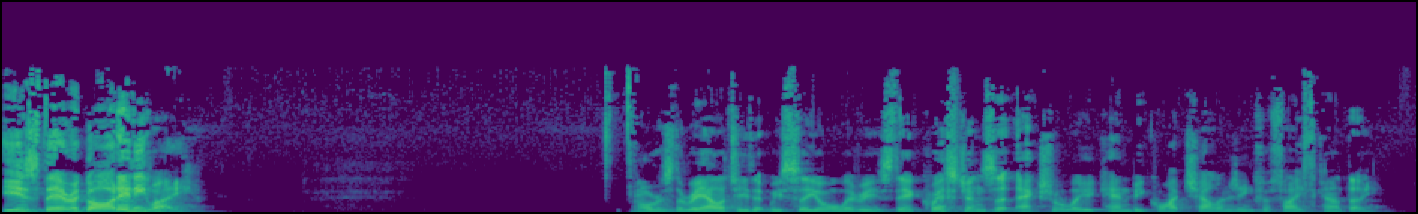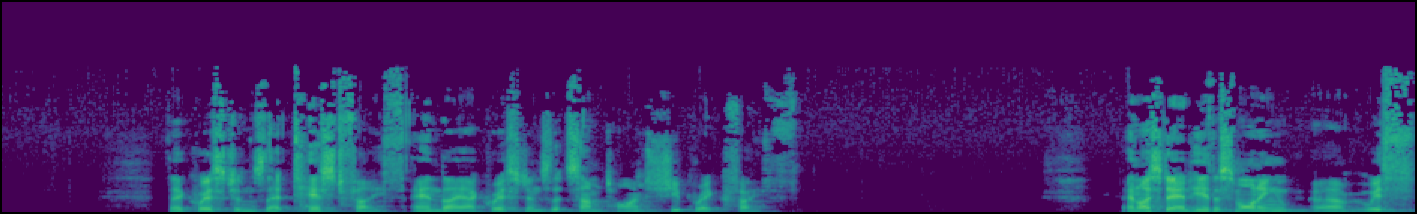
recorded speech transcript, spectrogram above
Is there a God anyway? Or is the reality that we see all there is? They're questions that actually can be quite challenging for faith, can't they? They're questions that test faith, and they are questions that sometimes shipwreck faith. And I stand here this morning uh, with.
